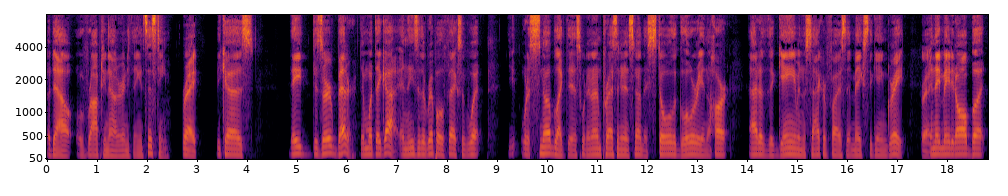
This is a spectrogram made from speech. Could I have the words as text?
a doubt of opting out or anything, it's this team Right. because they deserved better than what they got, and these are the ripple effects of what you- what a snub like this, what an unprecedented snub. They stole the glory and the heart out of the game and the sacrifice that makes the game great. Right. and they made it all but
